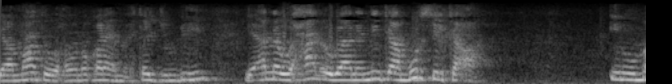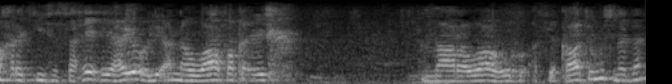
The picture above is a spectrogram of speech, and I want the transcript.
yaa maanta waxuu noqonaya muxtajun bihi lianna waxaan ogaanay ninkan mursilka ah inuu makrajkiisa saxiix yahay o liannahu waafaqa ish ma rawaahu hiqaatu musnadan.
